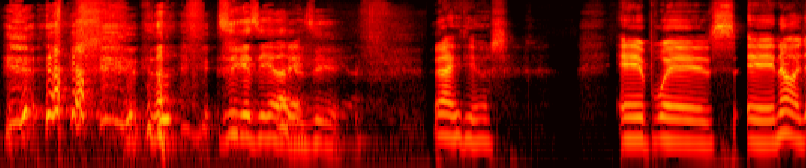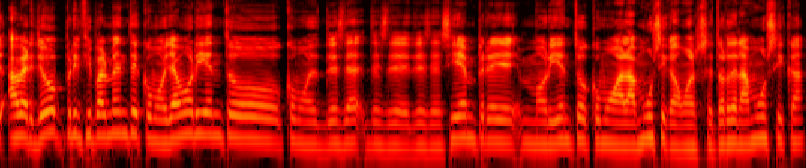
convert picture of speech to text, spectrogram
sigue, sigue, Dante, sigue. Ay, Dios. Eh, pues, eh, no, a ver, yo principalmente como ya me oriento, como desde, desde, desde siempre, me oriento como a la música, como al sector de la música,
